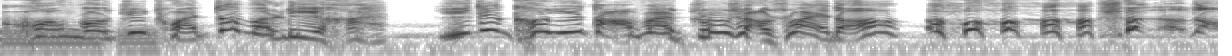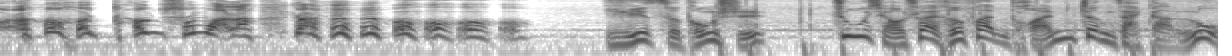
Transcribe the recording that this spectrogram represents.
狂风军团这么厉害，一定可以打败猪小帅的啊！疼死我了！与此同时。猪小帅和饭团正在赶路，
